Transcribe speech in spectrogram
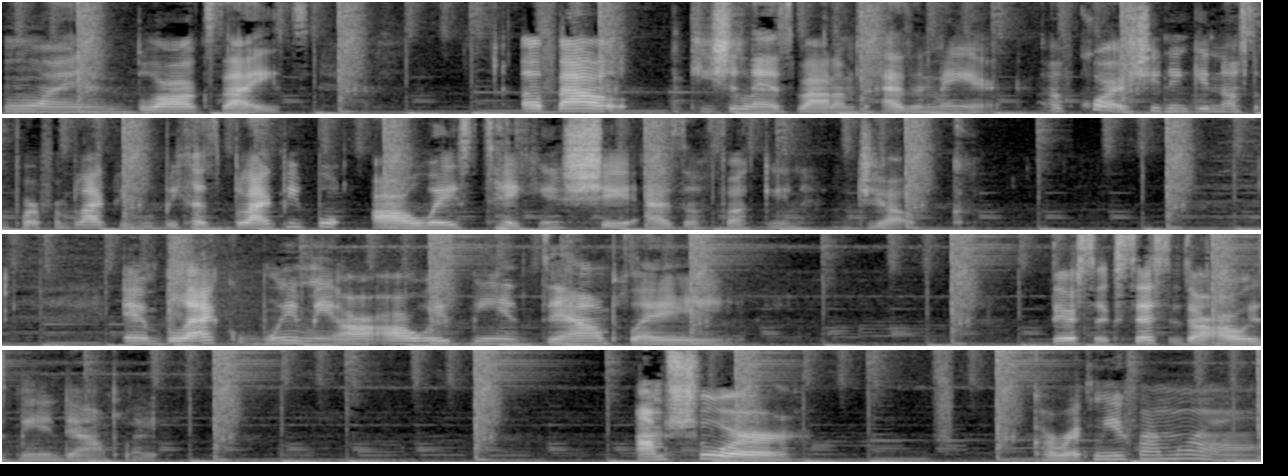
on blog sites about Keisha Lance Bottoms as a mayor. Of course, she didn't get no support from black people because black people always taking shit as a fucking joke. And black women are always being downplayed. Their successes are always being downplayed. I'm sure correct me if I'm wrong,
